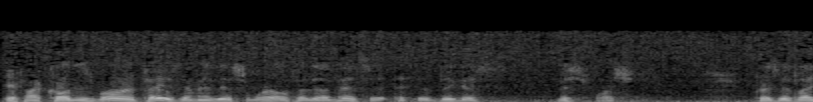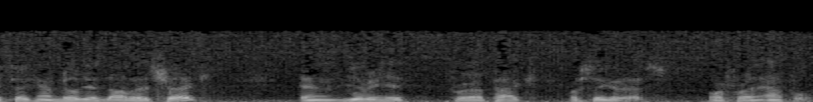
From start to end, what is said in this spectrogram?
If HaKadosh Baruch pays them in this world for their mitzvah, it's the biggest misfortune. Because it's like taking a million dollar check and giving it for a pack of cigarettes or for an apple.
